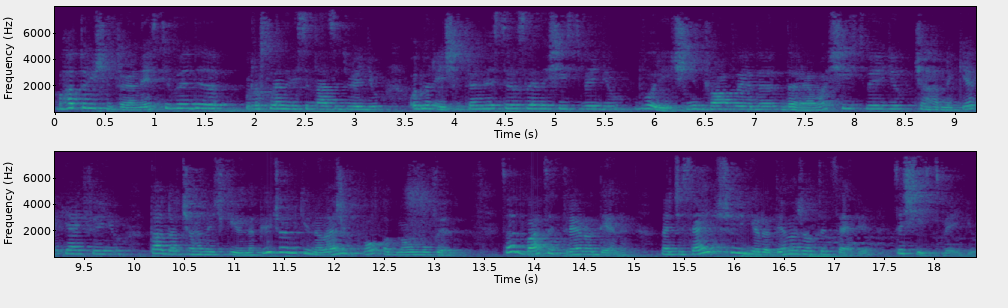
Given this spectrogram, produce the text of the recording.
багаторічні травянисті види рослин 18 видів, однорічні травянисті рослини 6 видів, дворічні 2 види, дерева 6 видів, чагарники 5 видів та до чагарничків і напівчагарників належить по одному виду. Це 23 родини. Найчисельнішою є родина жовтицеві це 6 видів.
